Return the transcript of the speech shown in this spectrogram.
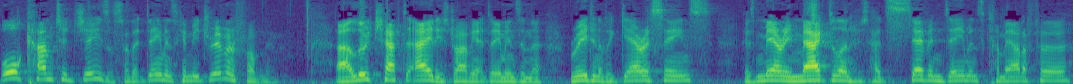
all come to Jesus so that demons can be driven from them. Uh, Luke chapter 8, he's driving out demons in the region of the Gerasenes. There's Mary Magdalene, who's had seven demons come out of her.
